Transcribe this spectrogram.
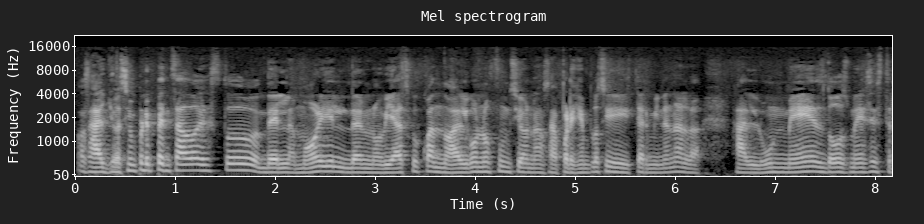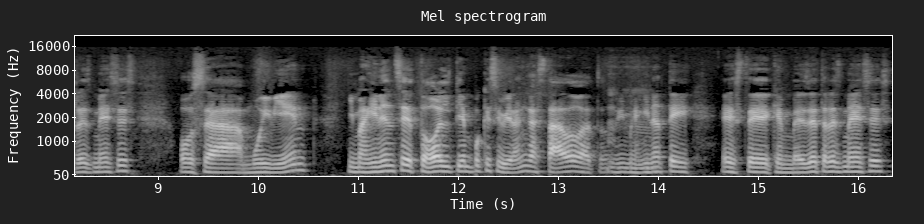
O sea, yo siempre he pensado esto del amor y el- del noviazgo cuando algo no funciona. O sea, por ejemplo, si terminan a la- al un mes, dos meses, tres meses. O sea, muy bien. Imagínense todo el tiempo que se hubieran gastado. vato. Imagínate, este, que en vez de tres meses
